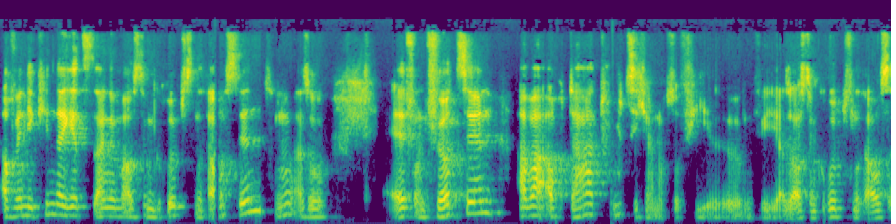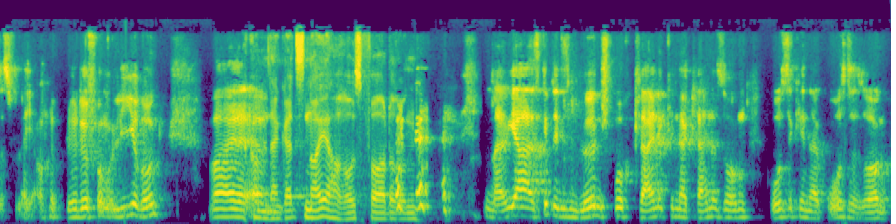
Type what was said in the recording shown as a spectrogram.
auch wenn die Kinder jetzt, sagen wir mal, aus dem Gröbsten raus sind. Ne? Also 11 und 14, aber auch da tut sich ja noch so viel irgendwie. Also aus dem Gröbsten raus ist vielleicht auch eine blöde Formulierung, weil. Da kommen ähm, dann ganz neue Herausforderungen. ja, es gibt ja diesen blöden Spruch, kleine Kinder, kleine Sorgen, große Kinder, große Sorgen,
